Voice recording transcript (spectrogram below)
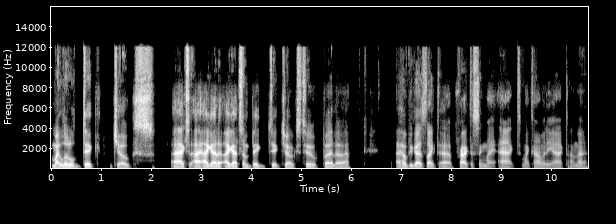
my little dick jokes I actually I, I got a, I got some big dick jokes too, but uh I hope you guys liked uh practicing my act, my comedy act on that.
